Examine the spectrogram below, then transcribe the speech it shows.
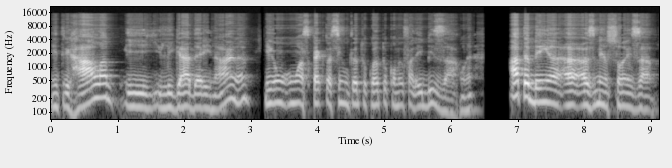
entre Hala e, ligada a Einar, né? E um, um, aspecto assim um tanto quanto, como eu falei, bizarro, né? Há também a, a, as menções à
